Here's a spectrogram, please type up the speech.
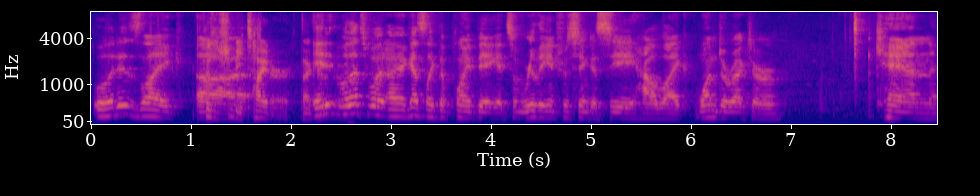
Well, it is like because it should uh, be tighter. That It, well, that's what I guess. Like the point being, it's really interesting to see how like one director can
